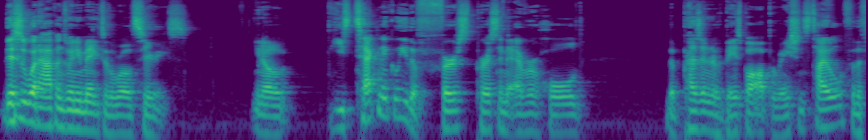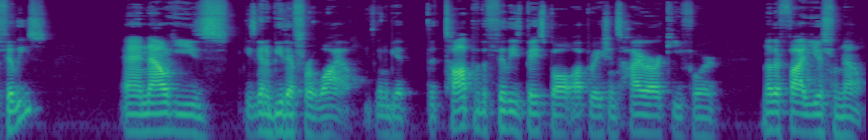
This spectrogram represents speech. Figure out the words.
this is what happens when you make it to the World Series. You know, he's technically the first person to ever hold the president of baseball operations title for the Phillies. And now he's he's going to be there for a while. He's going to be at the top of the Phillies baseball operations hierarchy for another 5 years from now.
